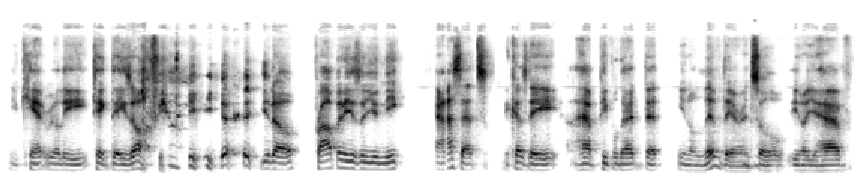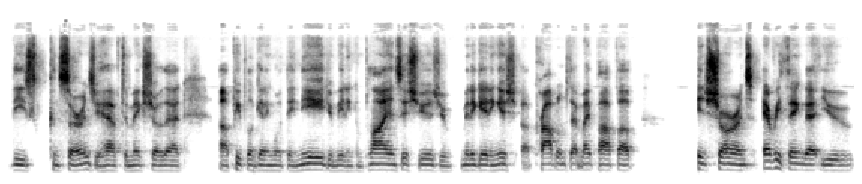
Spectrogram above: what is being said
you can't really take days off. You know properties are unique assets because they have people that that you know live there. And so mm-hmm. you know you have these concerns. You have to make sure that uh, people are getting what they need. You're meeting compliance issues. You're mitigating ish, uh, problems that might pop up insurance everything that you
